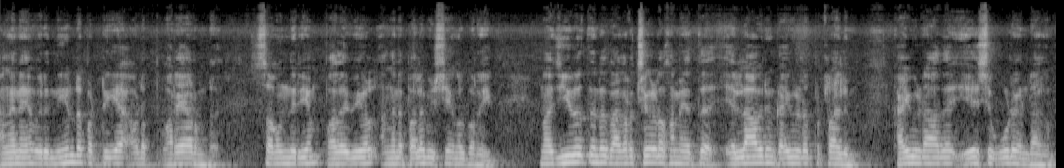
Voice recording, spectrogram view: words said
അങ്ങനെ ഒരു നീണ്ട പട്ടിക അവിടെ പറയാറുണ്ട്. സൗന്ദര്യം പദവികൾ അങ്ങനെ പല വിഷയങ്ങൾ പറയും. എന്നാൽ ജീവിതത്തിന്റെ തകർച്ചയുടെ സമയത്ത് എല്ലാവരും കൈവിടപ്പെട്ടാലും കൈവിടാതെ യേശു കൂടെ ഉണ്ടാകും.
